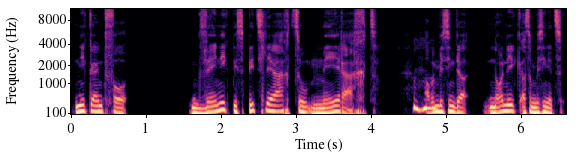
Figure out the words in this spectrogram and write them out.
wir gehen von wenig bis ein bisschen Recht zu mehr Recht. Mhm. Aber wir sind ja noch nicht, also wir sind jetzt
